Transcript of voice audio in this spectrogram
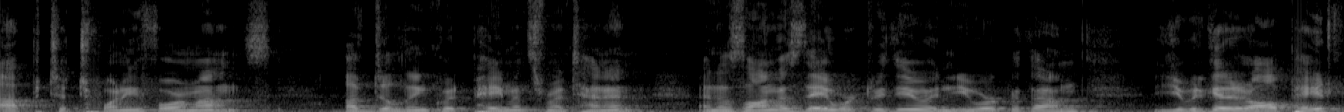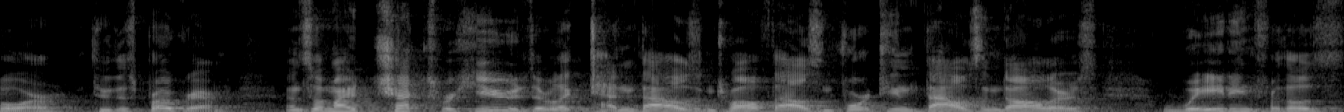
up to 24 months of delinquent payments from a tenant. And as long as they worked with you and you worked with them, you would get it all paid for through this program. And so my checks were huge. They were like $10,000, $12,000, $14,000 waiting for those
